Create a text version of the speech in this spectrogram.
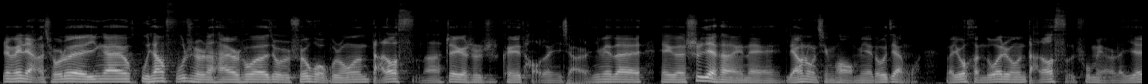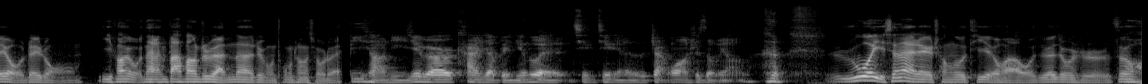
认为两个球队应该互相扶持呢，还是说就是水火不容打到死呢？这个是可以讨论一下的。因为在这个世界范围内，两种情况我们也都见过。有很多这种打到死出名的，也有这种一方有难八方支援的这种同城球队。B 强，你这边看一下北京队今今年的展望是怎么样的？如果以现在这个程度踢的话，我觉得就是 最后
